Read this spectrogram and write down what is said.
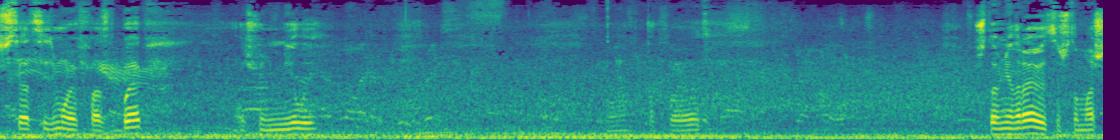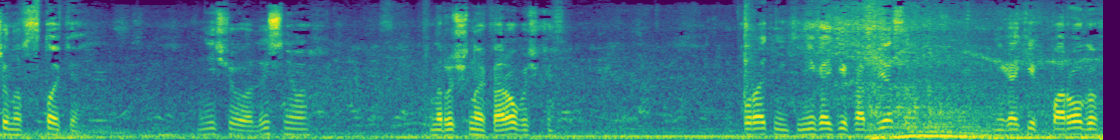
Шестьдесят седьмой фастбэк. Очень милый. Вот такой вот. Что мне нравится, что машина в стоке. Ничего лишнего. На ручной коробочке. Аккуратненький, никаких обвесов, никаких порогов,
